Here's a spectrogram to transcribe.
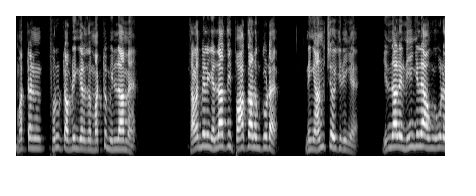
மட்டன் ஃப்ரூட் அப்படிங்கிறது மட்டும் இல்லாமல் தலைமையில் எல்லாத்தையும் பார்த்தாலும் கூட நீங்கள் அனுப்பிச்சி வைக்கிறீங்க. இருந்தாலும் நீங்களே அவங்க கூட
